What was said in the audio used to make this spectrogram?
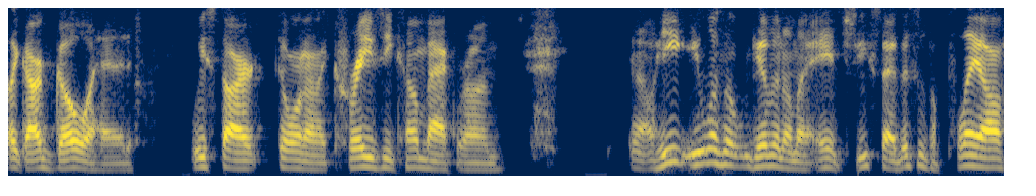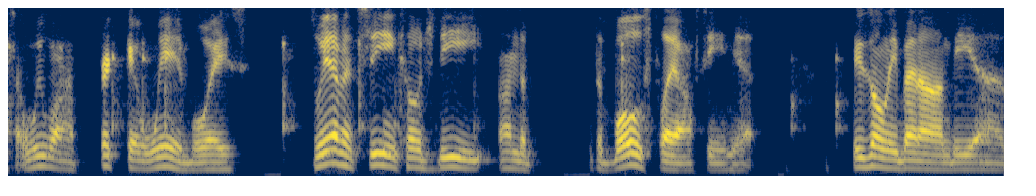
like our go ahead. We start going on a crazy comeback run. You know, he he wasn't giving them an inch. He said, "This is the playoffs, and we want to freaking win, boys." So we haven't seen Coach D on the the Bulls playoff team yet. He's only been on the uh,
